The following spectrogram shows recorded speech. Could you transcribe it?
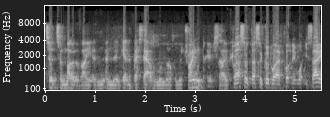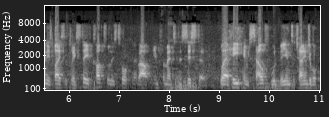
to, to motivate and, and then get the best out of them on the, on the training pitch. So well, that's a that's a good way of putting it. What you're saying is basically Steve Cotterill is talking about implementing a system where he himself would be interchangeable.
